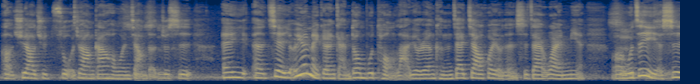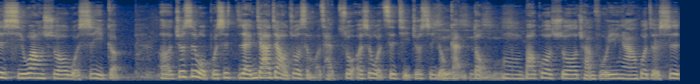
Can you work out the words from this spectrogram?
呃需要去做，就像刚刚洪文讲的，就是。哎，呃，借由，因为每个人感动不同啦，有人可能在教会，有人是在外面。呃，我自己也是希望说，我是一个，呃，就是我不是人家叫我做什么才做，而是我自己就是有感动，嗯，包括说传福音啊，或者是，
